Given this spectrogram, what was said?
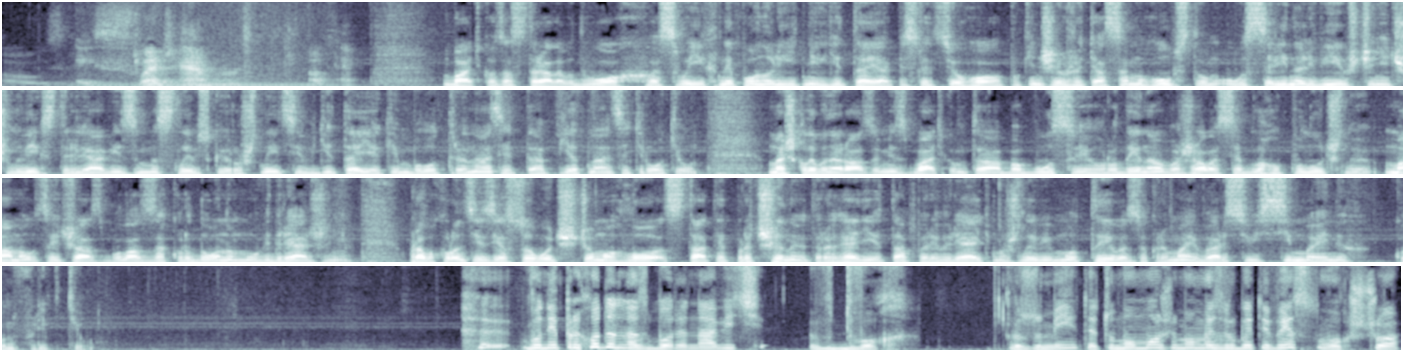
Батько застрелив двох своїх неповнолітніх дітей. А після цього покінчив життя самогубством у селі на Львівщині. Чоловік стріляв із мисливської рушниці в дітей, яким було 13 та 15 років. Мешкали вони разом із батьком та бабусею. Родина вважалася благополучною. Мама у цей час була за кордоном у відрядженні. Правоохоронці з'ясовують, що могло стати причиною трагедії, та перевіряють можливі мотиви, зокрема й версію сімейних конфліктів. Вони приходили на збори навіть вдвох. Розумієте? Тому можемо ми зробити висновок, що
